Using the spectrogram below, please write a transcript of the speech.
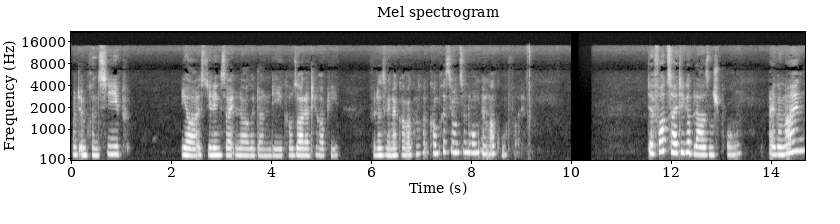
Und im Prinzip, ja, ist die Linksseitenlage dann die kausale Therapie für das Vena-Cava-Kompressionssyndrom im Akutfall. Der vorzeitige Blasensprung. Allgemein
